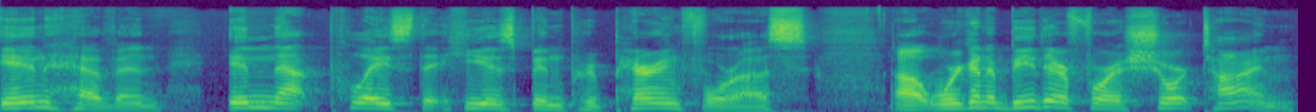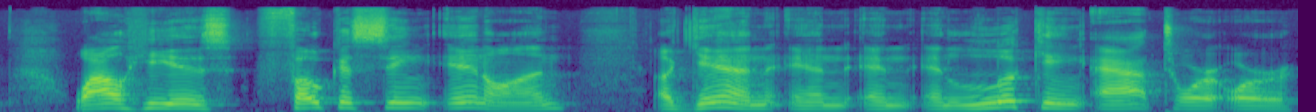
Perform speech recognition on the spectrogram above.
in heaven, in that place that He has been preparing for us. Uh, we're going to be there for a short time while He is focusing in on, again, and, and, and looking at or, or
